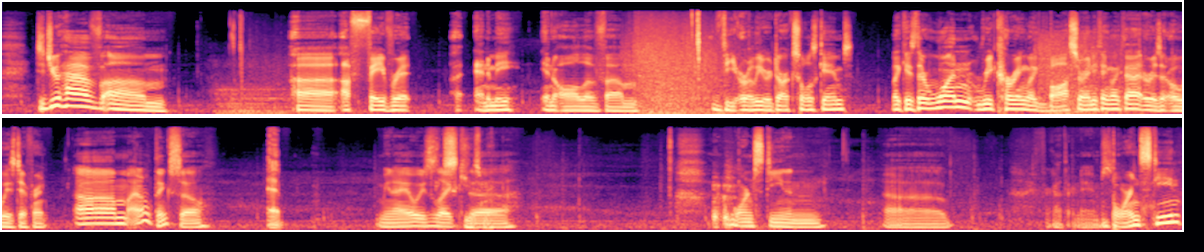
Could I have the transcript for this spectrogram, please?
did you have um uh, a favorite uh, enemy in all of um the earlier Dark Souls games? Like is there one recurring like boss or anything like that or is it always different? Um, I don't think so. I mean, I always like Excuse me. uh, Ornstein and uh, I forgot their names. Bornstein?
